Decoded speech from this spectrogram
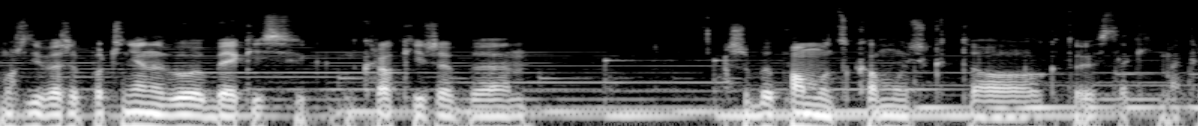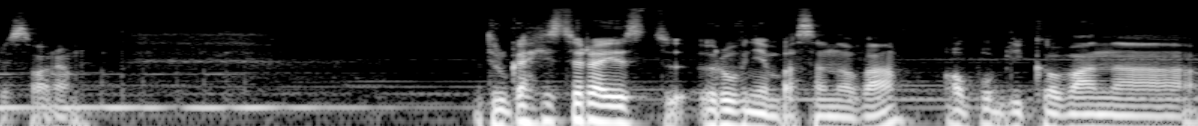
możliwe, że poczynione byłyby jakieś kroki, żeby, żeby pomóc komuś, kto, kto jest takim agresorem. Druga historia jest równie basenowa, opublikowana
